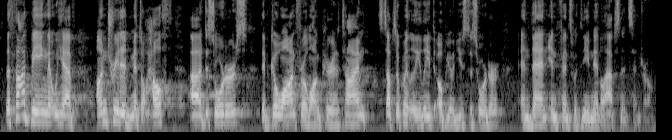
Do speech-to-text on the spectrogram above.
The thought being that we have untreated mental health uh, disorders that go on for a long period of time, subsequently lead to opioid use disorder, and then infants with neonatal abstinence syndrome.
